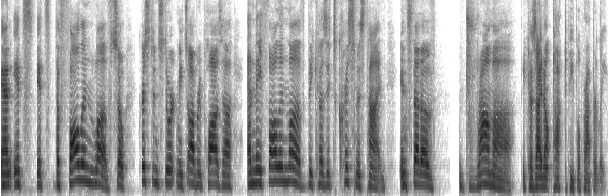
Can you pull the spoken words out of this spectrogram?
and it's it's the fall in love. So Kristen Stewart meets Aubrey Plaza, and they fall in love because it's Christmas time instead of drama because I don't talk to people properly.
